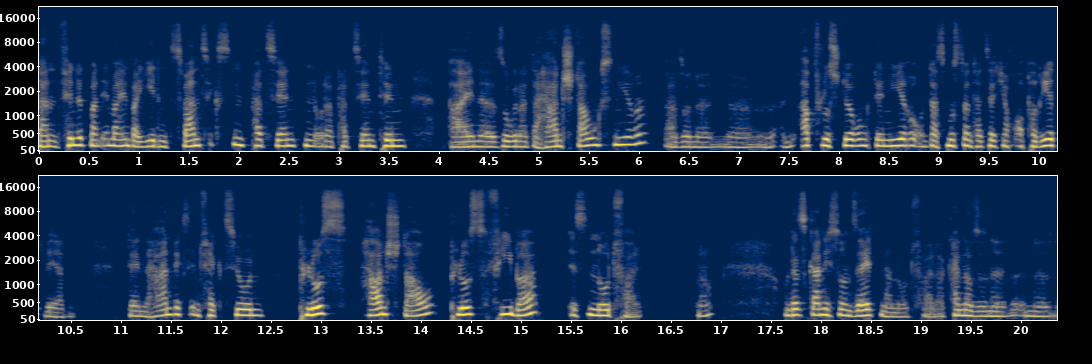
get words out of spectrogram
dann findet man immerhin bei jedem 20. Patienten oder Patientin eine sogenannte Harnstauungsniere, also eine, eine, eine, Abflussstörung der Niere und das muss dann tatsächlich auch operiert werden. Denn Harnwegsinfektion plus Harnstau plus Fieber ist ein Notfall. Ne? Und das ist gar nicht so ein seltener Notfall. Da kann also eine, eine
